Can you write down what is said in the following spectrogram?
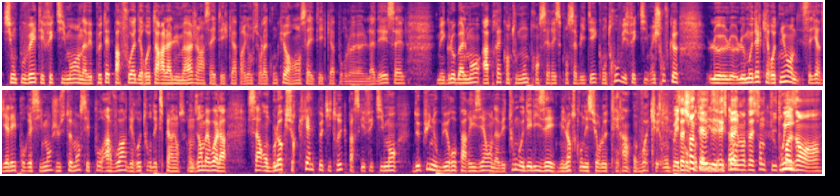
si on pouvait être effectivement, on avait peut-être parfois des retards à l'allumage. hein, ça a été le cas par exemple sur la concurrence, ça a été le cas pour le- la DSL. Mais globalement, après, quand tout le monde prend ses responsabilités, qu'on trouve effectivement, et je trouve que le, le- le modèle qui est retenu, en- c'est-à-dire d'y aller progressivement, justement, c'est pour avoir des retours d'expérience. En Mm. disant, ben voilà, ça on bloque sur quel petit truc, parce qu'effectivement, depuis nos bureaux parisiens, on avait tout modélisé, mais lorsqu'on est sur le terrain, on voit qu'on peut être Sachant qu'il y a eu des expérimentations depuis trois ans. hein,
